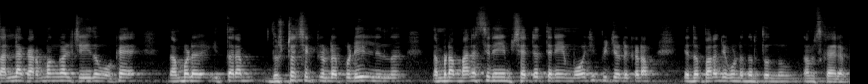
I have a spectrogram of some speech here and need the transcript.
നല്ല കർമ്മങ്ങൾ ചെയ്തും ഒക്കെ നമ്മൾ ഇത്തരം ദുഷ്ടശക്തികളുടെ പിടിയിൽ നിന്ന് നമ്മുടെ മനസ്സിനെയും ശരീരത്തിനെയും മോചിപ്പിച്ചെടുക്കണം എന്ന് പറഞ്ഞുകൊണ്ട് നിർത്തുന്നു. നമസ്കാരം.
